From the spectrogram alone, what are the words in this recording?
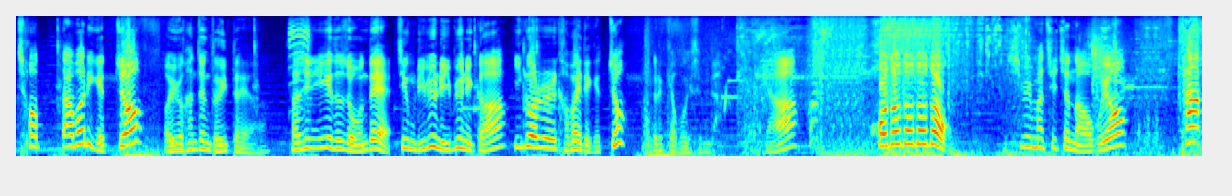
쳐 따버리겠죠? 어 이거 한 장 더 있다 야 사실 이게 더 좋은데 지금 리뷰 리뷰니까 이거를 가봐야 되겠죠? 이렇게 가보겠습니다 자 호도도도독 11만 7천 나오고요 탁!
